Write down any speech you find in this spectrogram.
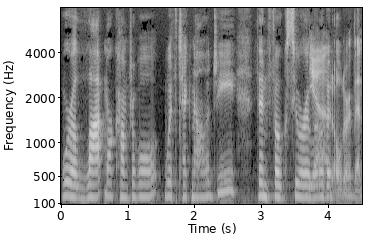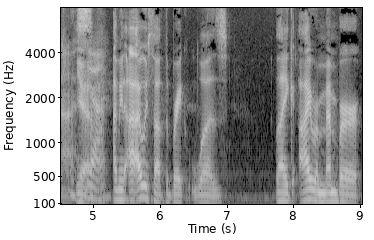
we're a lot more comfortable with technology than folks who are a Yeah. little bit older than us. Yeah. Yeah. I mean, I always thought the break was like I remember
